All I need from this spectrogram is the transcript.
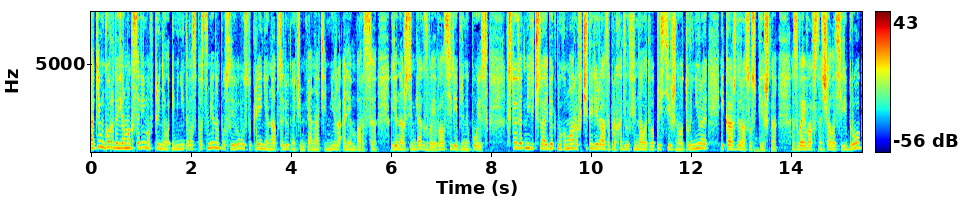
Аким города Ермак Салимов принял именитого спортсмена после его выступления на абсолютном чемпионате мира Алем Барсы, где наш земляк завоевал серебряный пояс. Стоит отметить, что Айбек Нугумаров четыре раза проходил финал этого престижного турнира и каждый раз успешно, завоевав сначала серебро,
